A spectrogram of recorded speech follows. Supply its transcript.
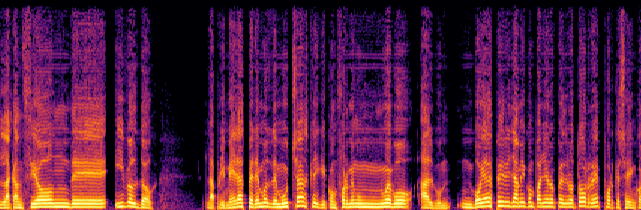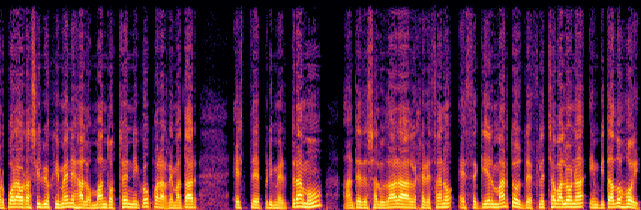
La canción de Evil Dog. La primera, esperemos, de muchas que, que conformen un nuevo álbum. Voy a despedir ya a mi compañero Pedro Torres porque se incorpora ahora Silvio Jiménez a los mandos técnicos para rematar este primer tramo, antes de saludar al jerezano Ezequiel Martos de Flecha Balona, invitados hoy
